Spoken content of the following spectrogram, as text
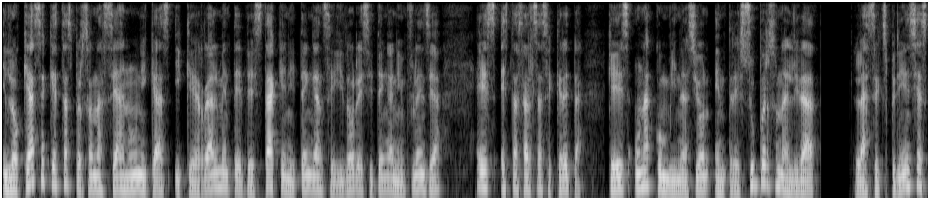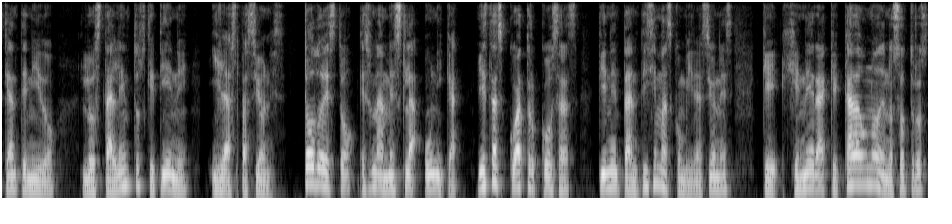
Lo que hace que estas personas sean únicas y que realmente destaquen y tengan seguidores y tengan influencia es esta salsa secreta, que es una combinación entre su personalidad, las experiencias que han tenido, los talentos que tiene y las pasiones. Todo esto es una mezcla única y estas cuatro cosas tienen tantísimas combinaciones que genera que cada uno de nosotros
